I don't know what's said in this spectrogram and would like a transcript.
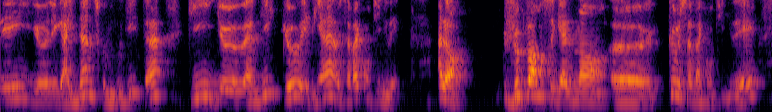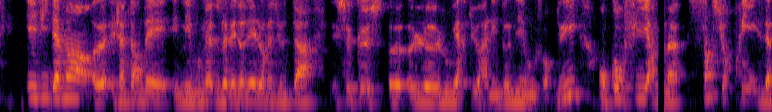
les, euh, guidance, comme vous dites, hein, qui euh, indiquent que eh bien ça va continuer. Alors, je pense également euh, que ça va continuer. Évidemment, j'attendais, mais vous, avez donné le résultat, ce que l'ouverture allait donner aujourd'hui. On confirme sans surprise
